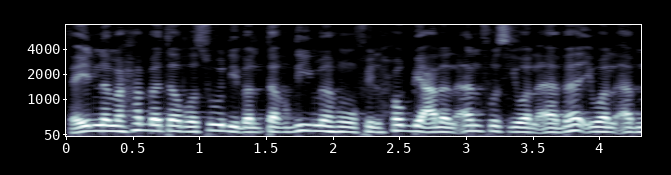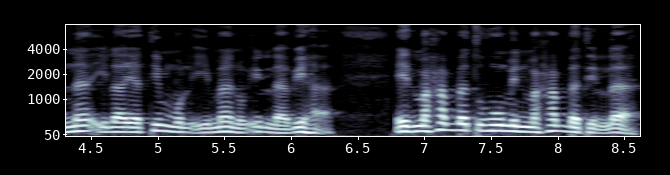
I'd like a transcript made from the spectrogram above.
فإن محبة الرسول بل تقديمه في الحب على الأنفس والآباء والأبناء لا يتم الإيمان إلا بها. إذ محبته من محبة الله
